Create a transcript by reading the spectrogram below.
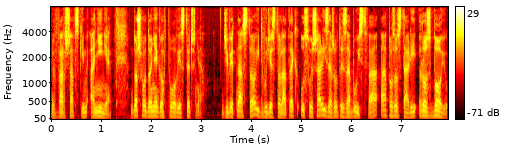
w warszawskim Aninie. Doszło do niego w połowie stycznia. 19 i 20-latek usłyszeli zarzuty zabójstwa, a pozostali rozboju.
